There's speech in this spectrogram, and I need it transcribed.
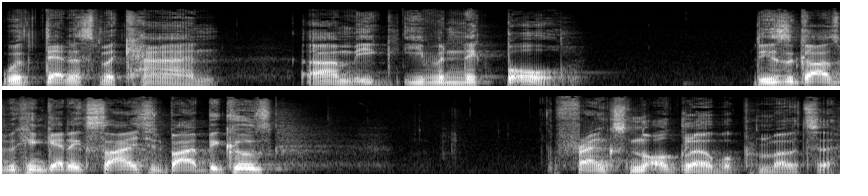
with Dennis McCann, um, even Nick Ball. These are guys we can get excited by because Frank's not a global promoter.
